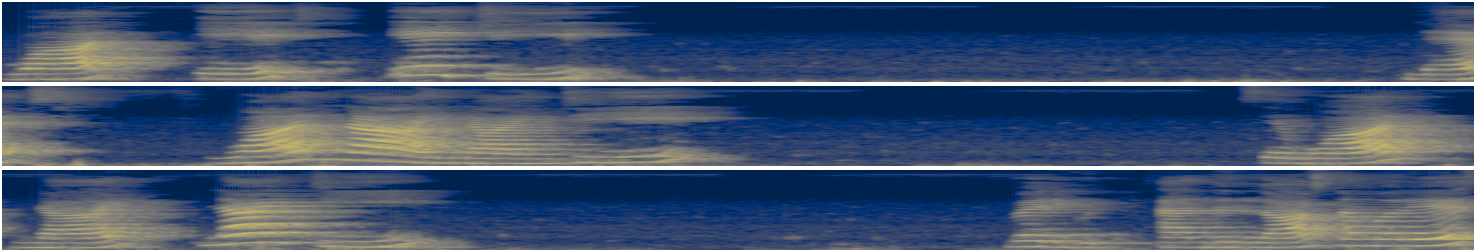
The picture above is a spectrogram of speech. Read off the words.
One eight Next. One nine nineteen. Say one nine nineteen. Very good. And the last number is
